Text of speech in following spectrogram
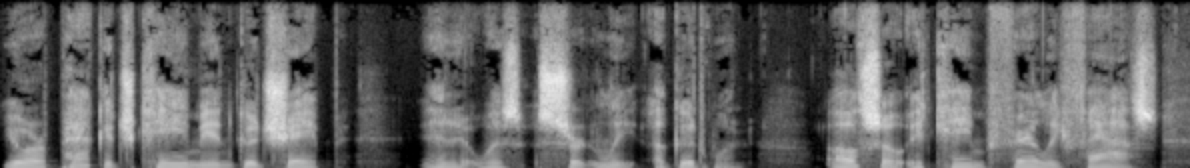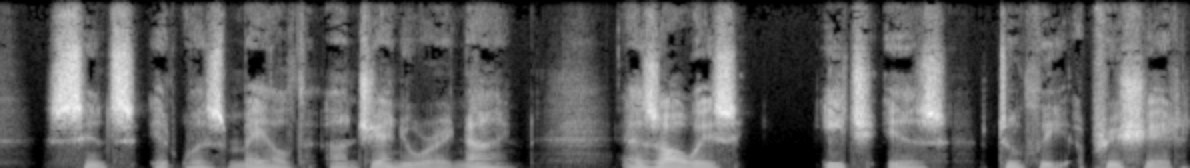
Your package came in good shape, and it was certainly a good one. Also, it came fairly fast since it was mailed on January 9. As always, each is duly appreciated.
